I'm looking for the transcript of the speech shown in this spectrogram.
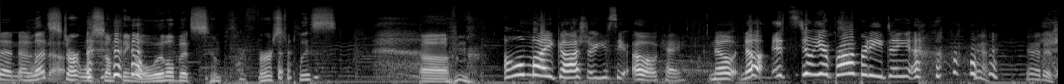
no, no, no, let's no. start with something a little bit simpler first, please. Um, Oh my gosh, are you serious? Oh, okay. No, no, it's still your property. Dang it. yeah, yeah, it is.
